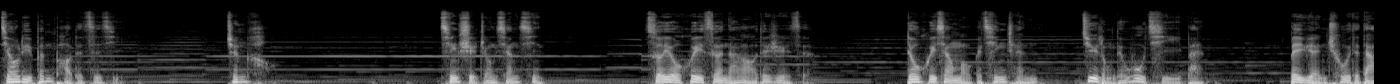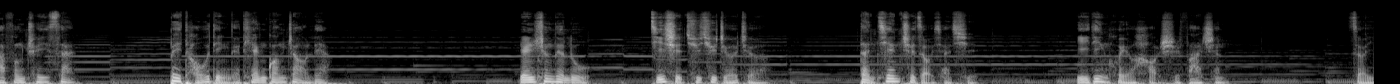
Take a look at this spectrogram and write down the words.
焦虑奔跑的自己，真好。请始终相信，所有晦涩难熬的日子，都会像某个清晨聚拢的雾气一般，被远处的大风吹散，被头顶的天光照亮。人生的路，即使曲曲折折，但坚持走下去，一定会有好事发生。所以，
